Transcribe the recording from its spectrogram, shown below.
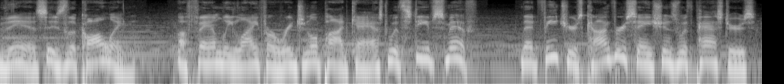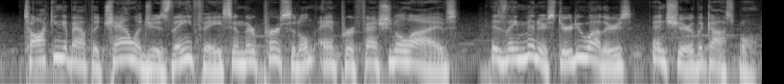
This is The Calling, a family life original podcast with Steve Smith that features conversations with pastors talking about the challenges they face in their personal and professional lives as they minister to others and share the gospel.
